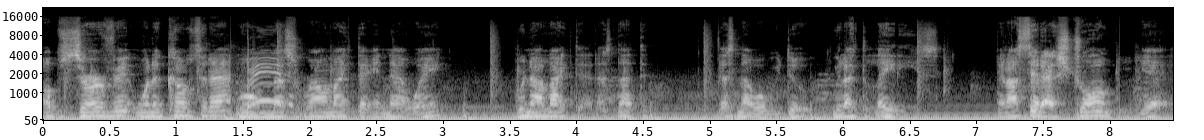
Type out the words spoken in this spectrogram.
observant when it comes to that. We don't mess around like that in that way. We're not like that. That's not the that's not what we do. We like the ladies. And I say that strongly, yeah.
